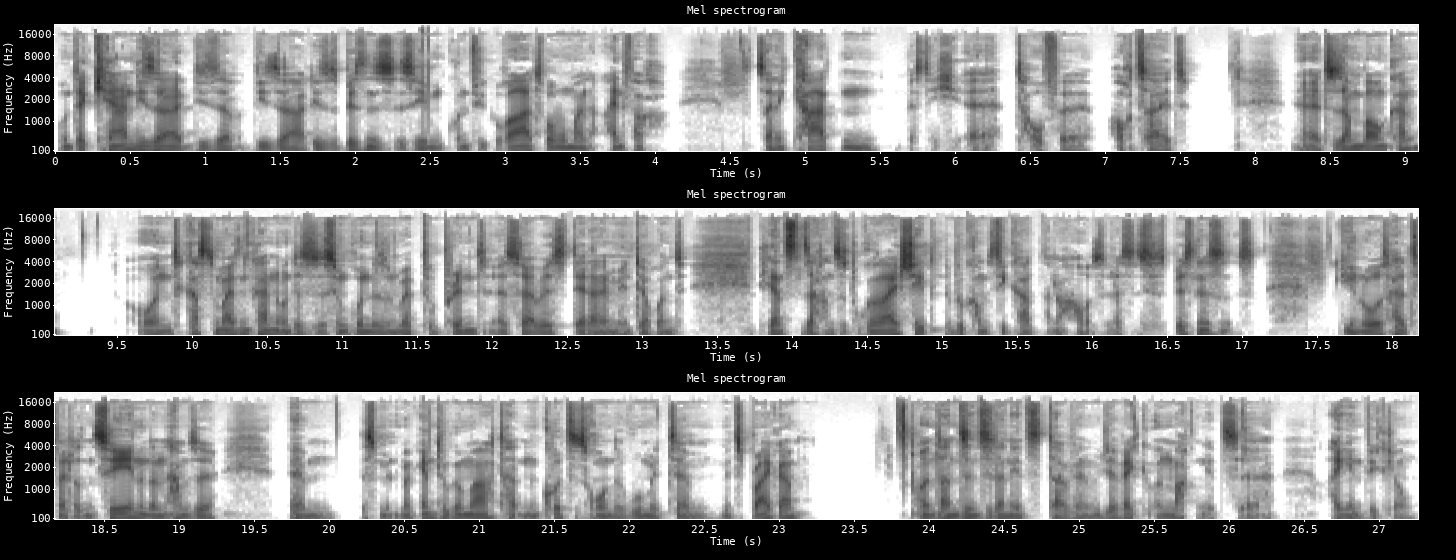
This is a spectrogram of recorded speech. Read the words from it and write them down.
Und der Kern dieser, dieser, dieser, dieses Business ist eben Konfigurator, wo man einfach seine Karten, weiß nicht, äh, Taufe, Hochzeit, äh, zusammenbauen kann und customizen kann. Und das ist im Grunde so ein Web-to-Print-Service, der dann im Hintergrund die ganzen Sachen zur Druckerei schickt und du bekommst die Karten dann nach Hause. Das ist das Business. Es ging los halt 2010 und dann haben sie ähm, das mit Magento gemacht, hatten ein kurzes Rendezvous mit, ähm, mit Spriker. Und dann sind sie dann jetzt da wieder weg und machen jetzt äh, Eigenentwicklung.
